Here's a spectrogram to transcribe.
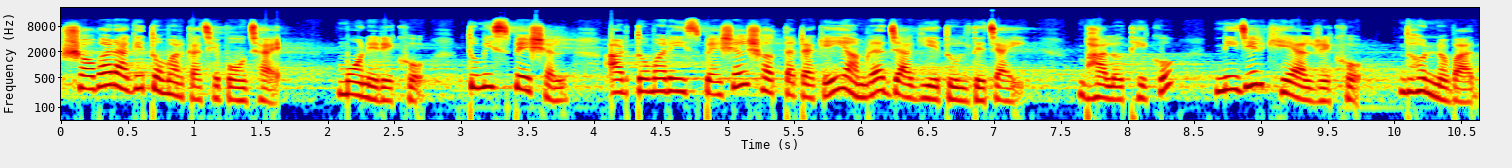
সবার আগে তোমার কাছে পৌঁছায়। মনে রেখো, তুমি স্পেশাল, আর তোমার এই স্পেশাল সত্তাটাকেই আমরা জাগিয়ে তুলতে চাই। ভালো থেকো, নিজের খেয়াল রেখো। ধন্যবাদ।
